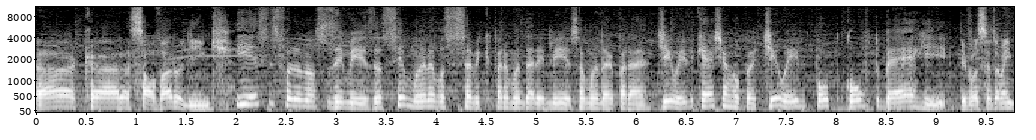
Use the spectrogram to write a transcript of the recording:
Ah, cara, salvar o Link. E esses foram nossos e-mails da semana. Você sabe que para mandar e-mail é só mandar para jwavecast.jwave.com.br. E você também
